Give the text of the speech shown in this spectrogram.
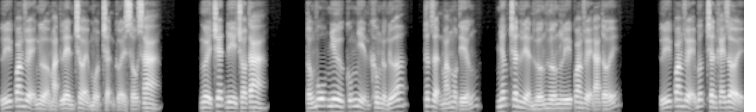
Lý Quang Duệ ngửa mặt lên trời một trận cười xấu xa. Người chết đi cho ta. Tống Vũ Như cũng nhịn không được nữa, tức giận mắng một tiếng, nhấc chân liền hướng hướng Lý Quang Duệ đã tới. Lý Quang Duệ bước chân khẽ rời,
